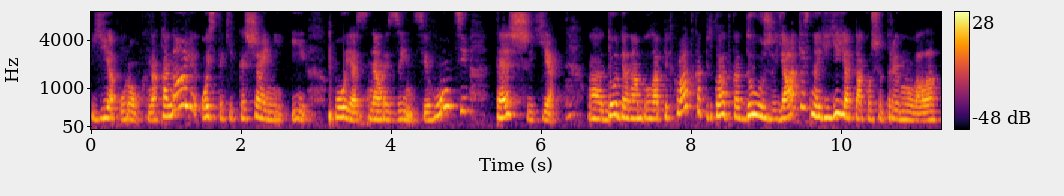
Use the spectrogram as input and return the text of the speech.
є урок на каналі. Ось такі кишені і пояс на резинці гумці теж є. Е, Додана була підкладка. Підкладка дуже якісна, її я також отримувала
